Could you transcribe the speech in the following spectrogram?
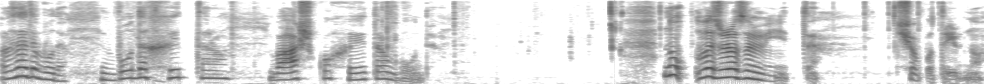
Ви знаєте, буде. Буде хитро, важко, хитро буде. Ну, ви ж розумієте, що потрібно.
